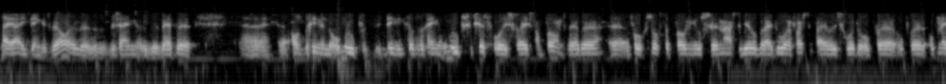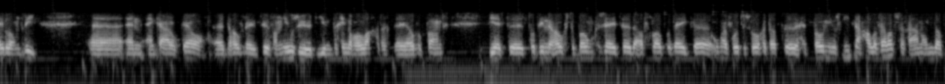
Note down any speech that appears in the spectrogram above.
Nou ja, ik denk het wel. We, we zijn, we hebben... Uh, als beginnende omroep denk ik dat er geen omroep succesvol is geweest dan Poont. We hebben ervoor gezocht dat Ponyos naast de wereldbereid door een vaste pijl is geworden op, op, op Nederland 3. Uh, en, en Karel Kel, uh, de hoofdredacteur van Nieuwsuur, die in het begin nogal lacherig deed over Poont, die heeft uh, tot in de hoogste boom gezeten de afgelopen weken om ervoor te zorgen dat het Ponynieuws niet naar half elf zou gaan, omdat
